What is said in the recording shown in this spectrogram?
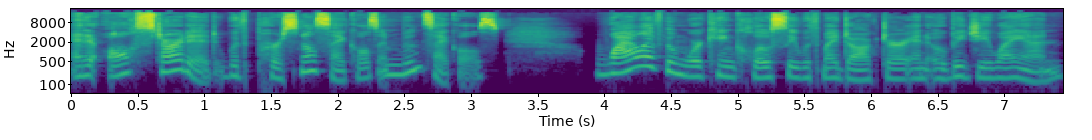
And it all started with personal cycles and moon cycles. While I've been working closely with my doctor and OBGYN,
